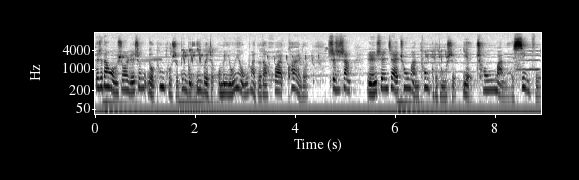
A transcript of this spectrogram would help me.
但是，当我们说人生有痛苦时，并不意味着我们永远无法得到快快乐。事实上，人生在充满痛苦的同时，也充满了幸福。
